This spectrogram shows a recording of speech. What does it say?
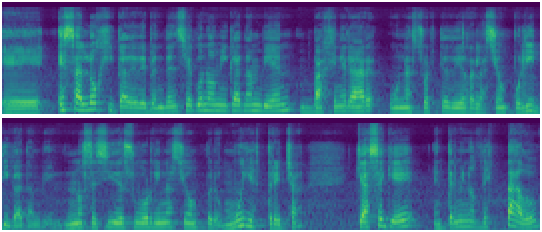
Eh, esa lógica de dependencia económica también va a generar una suerte de relación política también. No sé si de subordinación, pero muy estrecha, que hace que en términos de Estado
